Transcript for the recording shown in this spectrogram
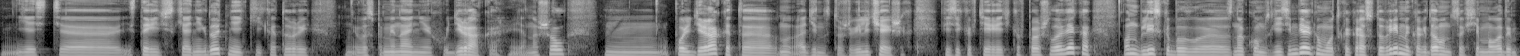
есть э, исторический анекдот некий, который в воспоминаниях у Дирака я нашел. Поль Дирак — это ну, один из тоже величайших физиков-теоретиков прошлого века. Он близко был э, знаком с Гейзенбергом вот как раз в то время, когда он совсем молодым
